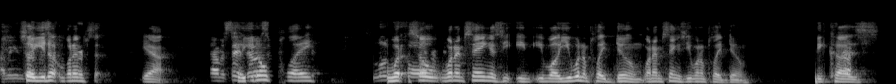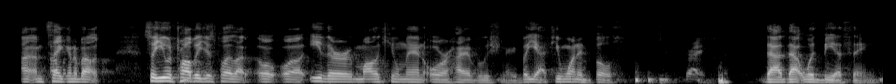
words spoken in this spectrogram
I mean, so you don't what i'm saying, yeah I'm saying so you don't play what so what i'm saying is you, you, well you wouldn't play doom. What i'm saying is you wouldn't play doom because I- i'm thinking about so you would probably just play like or, or either molecule man or high evolutionary. But yeah if you wanted both right. that that would be a thing.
